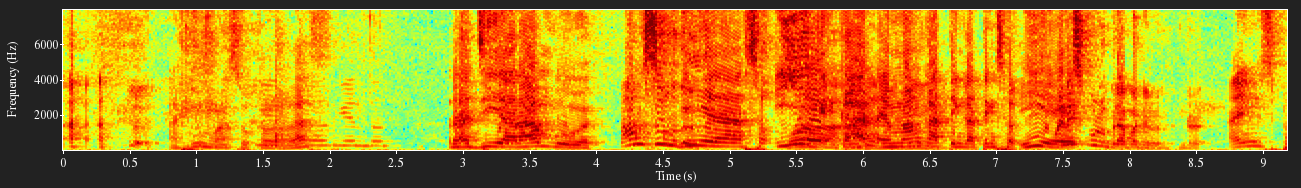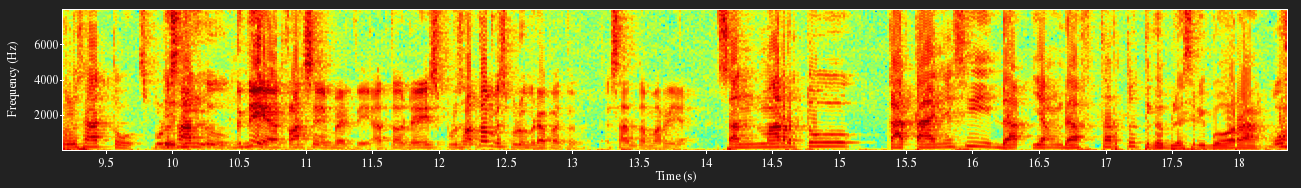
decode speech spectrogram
aing masuk kelas razia rambut Langsung tuh. iya so iye Wah, kan anjing. emang kating-kating so iye Mana 10 berapa dulu? Aing 10 satu 10 satu. Gede ya kelasnya berarti atau dari 10 satu sampai 10 berapa tuh? Santa Maria. Sanmar tuh katanya sih da- yang daftar tuh 13.000 ribu orang Wow,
